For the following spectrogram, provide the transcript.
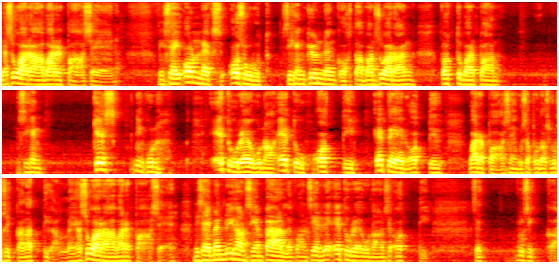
ja suoraan varpaaseen. Niin se ei onneksi osunut siihen kynnen kohtaan, vaan suoraan pottuvarpaan siihen kes, niin kuin etureuna, etu otti, eteen otti varpaaseen, kun se putosi lusikkaa lattialle ja suoraan varpaaseen. Niin se ei mennyt ihan siihen päälle, vaan siihen etureunaan se otti se lusikka,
